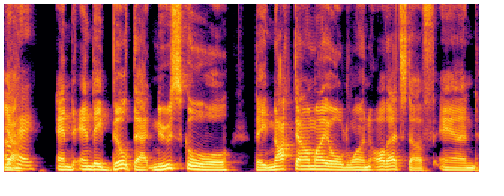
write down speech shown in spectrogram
Yeah. Okay. and and they built that new school they knocked down my old one all that stuff and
